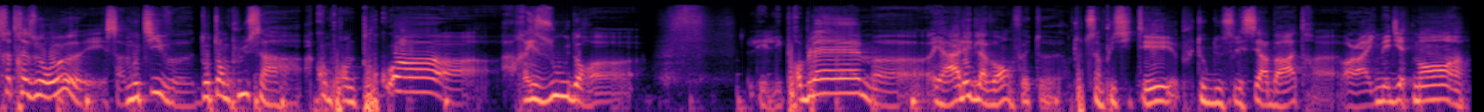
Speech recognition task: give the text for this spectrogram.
très très heureux et ça motive d'autant plus à, à comprendre pourquoi, résoudre euh, les, problèmes euh, et à aller de l'avant en fait euh, en toute simplicité plutôt que de se laisser abattre voilà immédiatement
